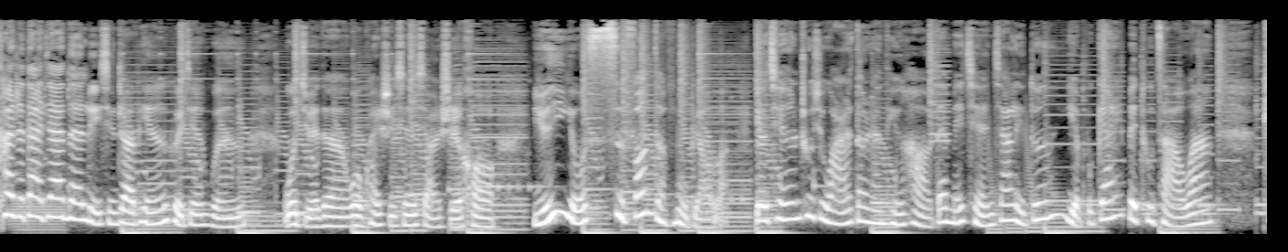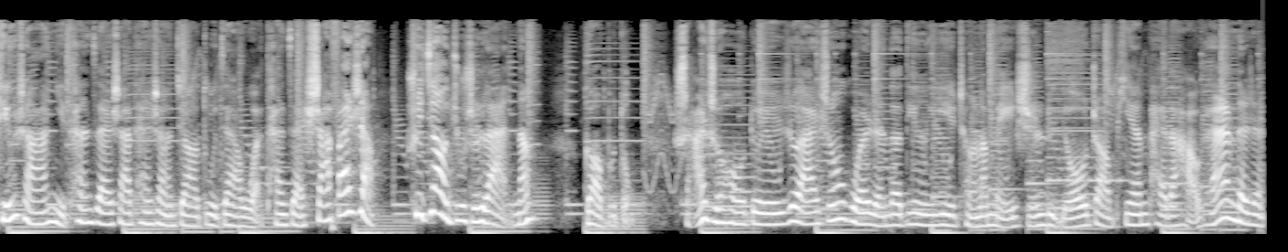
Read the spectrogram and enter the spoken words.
看着大家的旅行照片和见闻，我觉得我快实现小时候云游四方的目标了。有钱出去玩当然挺好，但没钱家里蹲也不该被吐槽啊。凭啥你瘫在沙滩上就要度假，我瘫在沙发上睡觉就是懒呢？搞不懂，啥时候对热爱生活人的定义成了美食、旅游、照片拍的好看的人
